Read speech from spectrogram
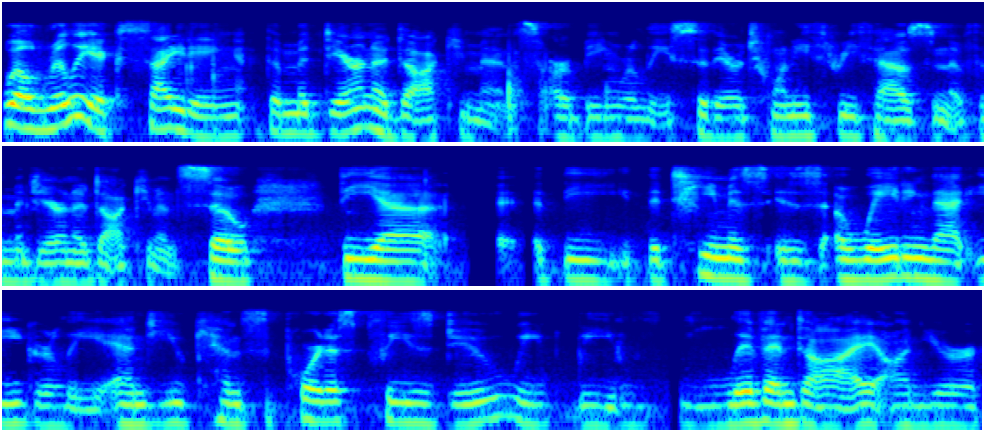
Well, really exciting. The Moderna documents are being released. So there are 23,000 of the Moderna documents. So the uh, the the team is is awaiting that eagerly. And you can support us please do. We we live and die on your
